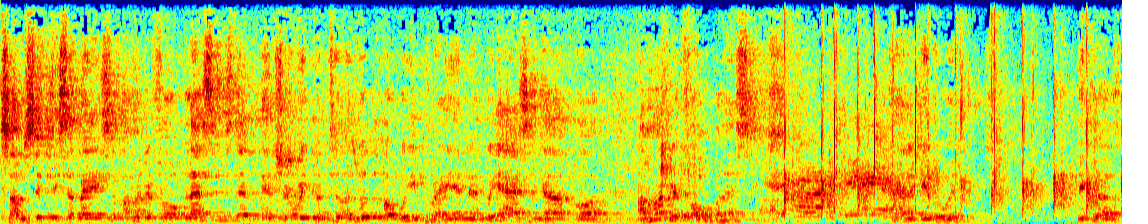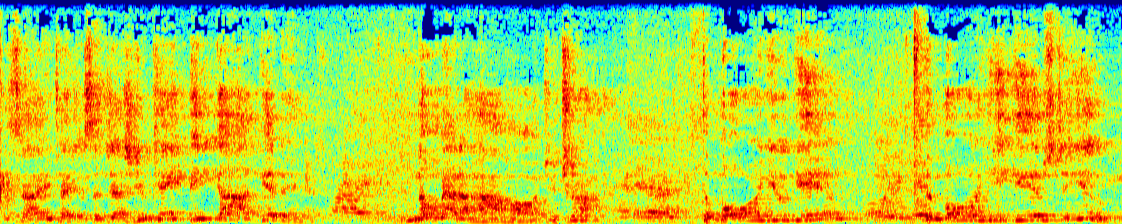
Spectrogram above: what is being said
Some 60, some 80, some 100 fold blessings that men shall reap unto his bosom. But we pray and we asking God for a hundredfold blessings. Can I get a witness? Because the salutation suggests you can't beat God giving no matter how hard you try. The more you give, the more he gives to you.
